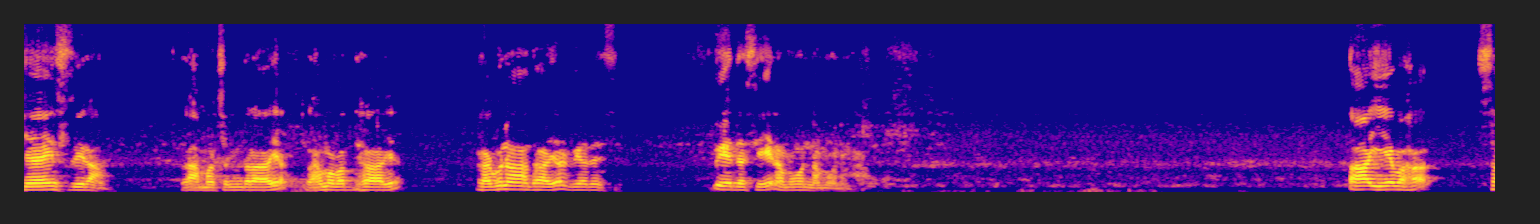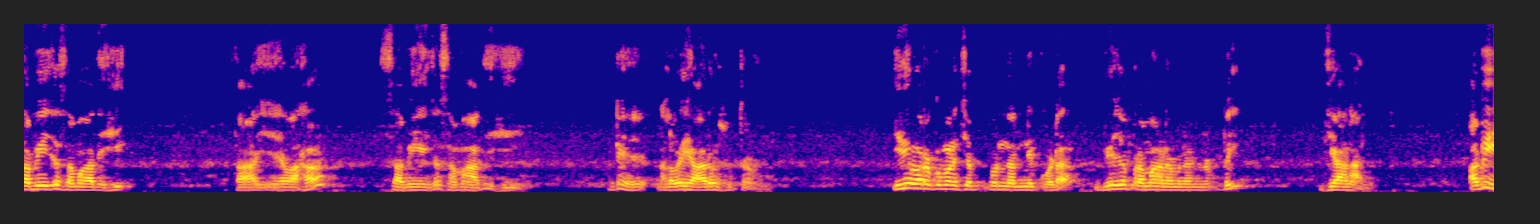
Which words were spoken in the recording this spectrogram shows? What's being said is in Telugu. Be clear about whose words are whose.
Speaker 1: జై శ్రీరామ్. రామచంద్రాయ రామభద్రాయ రఘునాథాయ వేదసి వేదసే నమో నమో నమ. తా ఏవ సబీజ సమాధి తా ఏవ సబీజ సమాధి అంటే నలభై ఆరో సూత్రం. ఇది వరకు మనం చెప్పుకున్నన్ని కూడా బీజ ప్రమాణమైనటువంటి ధ్యానాలు. అవి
